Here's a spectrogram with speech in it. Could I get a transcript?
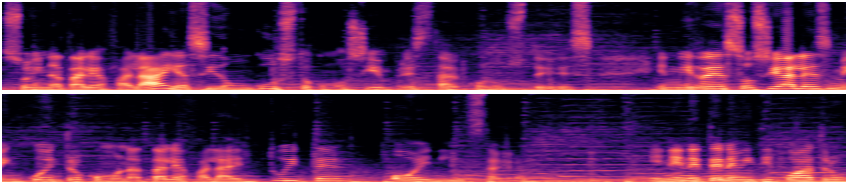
Soy Natalia Falá y ha sido un gusto, como siempre, estar con ustedes. En mis redes sociales me encuentro como Natalia Falá en Twitter o en Instagram. En NTN24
